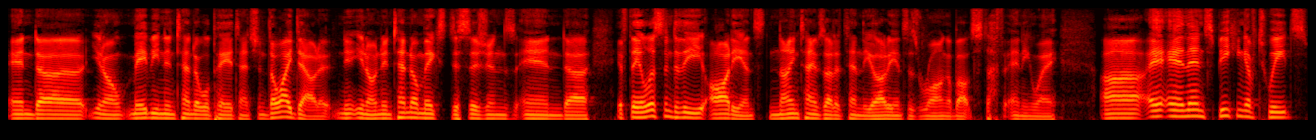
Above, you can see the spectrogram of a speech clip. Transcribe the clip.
and uh, you know maybe Nintendo will pay attention, though I doubt it. N- you know, Nintendo makes decisions, and uh, if they listen to the audience, nine times out of ten, the audience is wrong about stuff anyway. Uh, and, and, then speaking of tweets,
